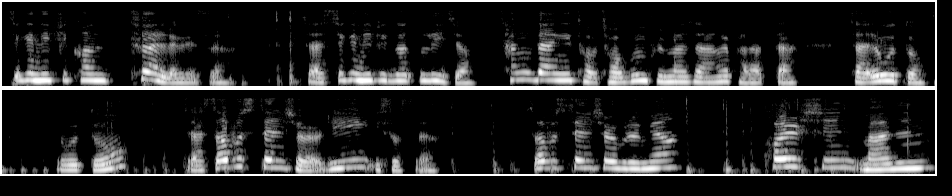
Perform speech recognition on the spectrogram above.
significant 할래 그랬어요. 자, significantly죠. 상당히 더 적은 불만사항을 받았다. 자, 요것도, 요것도, 자, substantial이 있었어요. substantial 그러면 훨씬 많은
